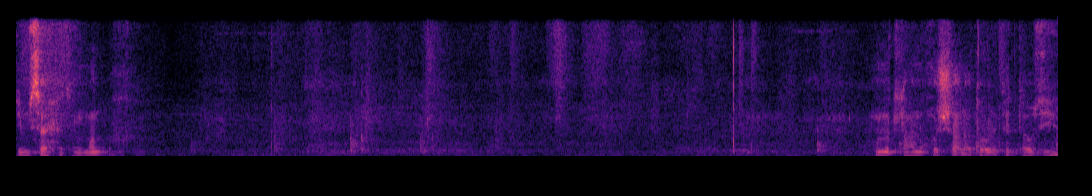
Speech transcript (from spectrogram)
دي مساحة المطبخ. ونطلع نخش على طرقة التوزيع.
